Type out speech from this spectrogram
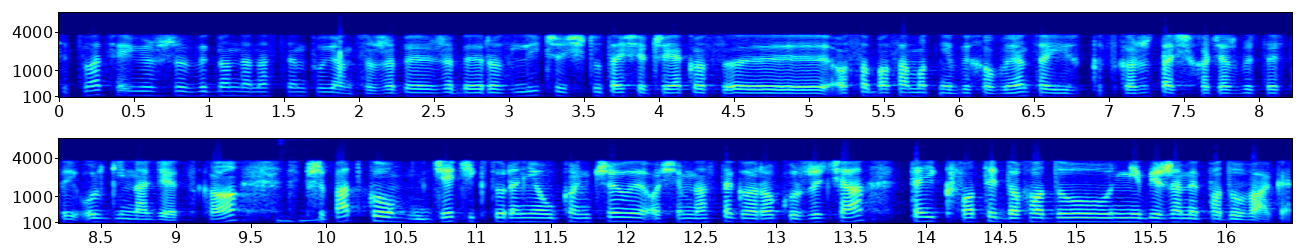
Sytuacja już wygląda następująco, żeby, żeby rozliczyć tutaj się, czy jako e, osoba samotnie wychowująca i sk- skorzystać chociażby z tej ulgi na dziecko, w przypadku dzieci, które nie ukończyły 18 roku życia, tej kwoty dochodu nie bierzemy pod uwagę.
